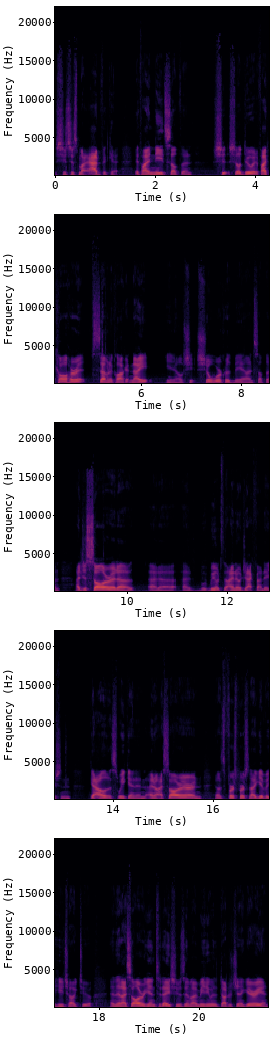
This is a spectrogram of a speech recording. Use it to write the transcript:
she's just my advocate. If I need something, she, will do it. If I call her at seven o'clock at night, you know, she she'll work with me on something. I just saw her at a at a at, we went to the I Know Jack Foundation gala this weekend, and I know I saw her and you know, the first person I give a huge hug to. And then I saw her again today. She was in my meeting with Dr. Jenna Gary, and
